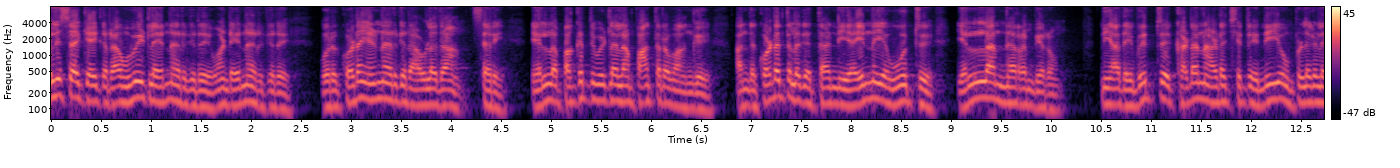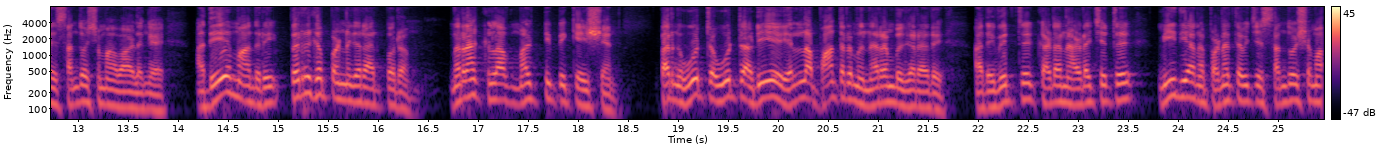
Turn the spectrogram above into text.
எலிசா கேட்குறா உன் வீட்டில் என்ன இருக்குது? உன்ட்ட என்ன இருக்குது? ஒரு குடம் என்ன இருக்குது? அவ்வளோதான் சரி எல்லா பக்கத்து வீட்டுல எல்லாம் பாத்திரம் வாங்கு. அந்த குடத்துல இருக்க தண்ணியை எண்ணெயை ஊற்று எல்லாம் நிரம்பிடும் நீ அதை விற்று கடன் அடைச்சிட்டு நீயும் பிள்ளைகளை சந்தோஷமா வாழுங்க. அதே மாதிரி பெருக பண்ணுகிற அற்புதம். மிராக்கிள் ஆஃப் மல்டிபிகேஷன் பாருங்க ஊற்ற ஊற்ற அப்படியே எல்லா பாத்திரமும் நிரம்புகிறது. அதை விற்று கடன் அடைச்சிட்டு மீதியான பணத்தை வச்சு சந்தோஷமா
